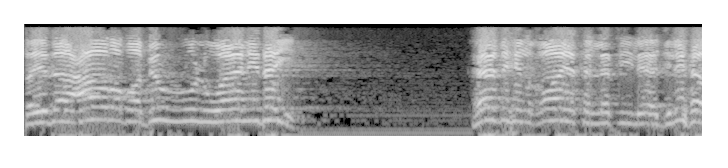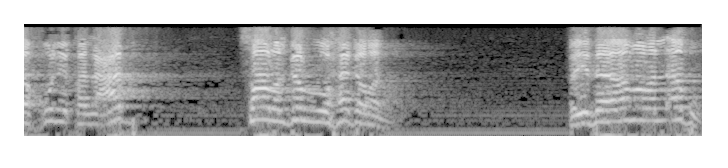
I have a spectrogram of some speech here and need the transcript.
فإذا عارض بر الوالدين هذه الغاية التي لأجلها خلق العبد صار البر هدرا. فإذا أمر الأب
